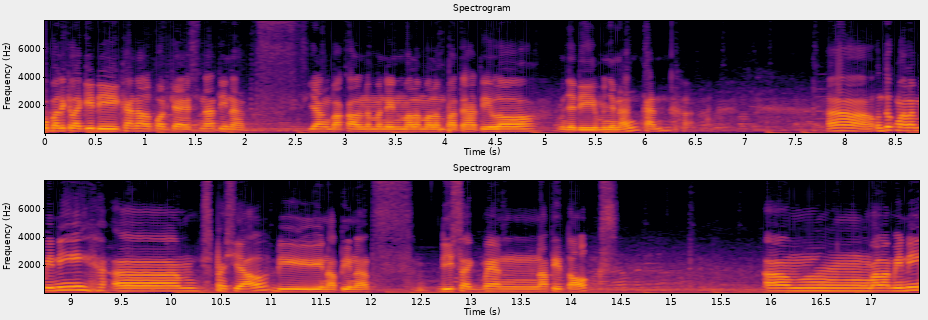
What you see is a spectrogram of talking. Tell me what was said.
balik lagi di kanal podcast Nati Nuts yang bakal nemenin malam-malam patah hati lo menjadi menyenangkan. Ah, untuk malam ini em, spesial di Nati Nuts di segmen Nati Talks. Em, malam ini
